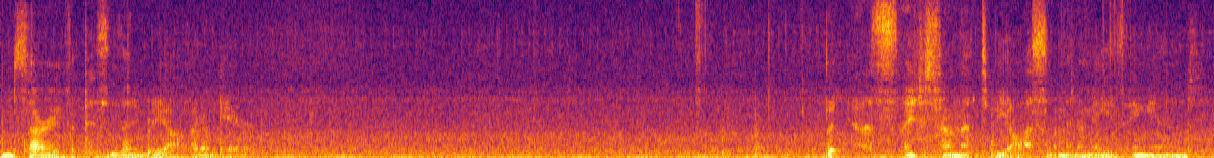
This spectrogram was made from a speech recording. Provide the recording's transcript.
I'm sorry if it pisses anybody off. I don't care. But yes, I just found that to be awesome and amazing and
